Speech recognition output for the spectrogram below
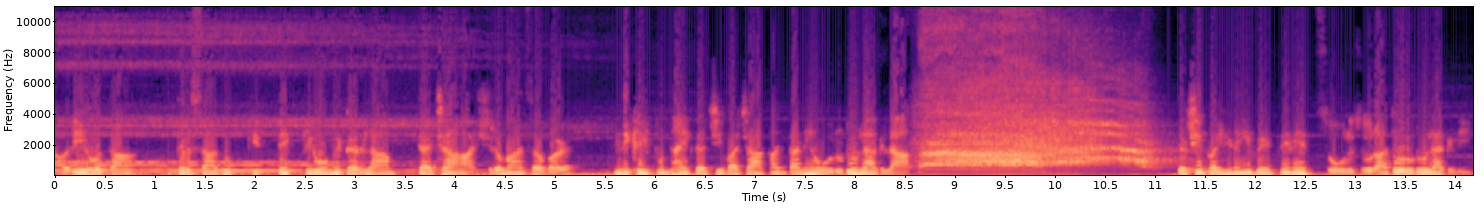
घरी होता तर साधू कित्येक किलोमीटर लांब त्याच्या आश्रमाजवळ निखिल पुन्हा एकदा जीवाच्या आकांताने ओरडू लागला. त्याची बहीणही वेदनेने जोरजोरात ओरडू लागली.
